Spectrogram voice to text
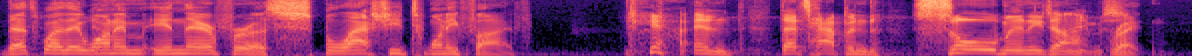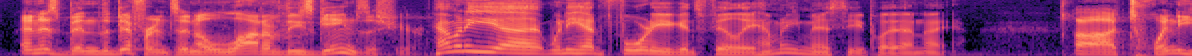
that's why they yeah. want him in there for a splashy 25. Yeah, and that's happened so many times. Right and it's been the difference in a lot of these games this year. How many, uh, when he had 40 against Philly, how many minutes did he play that night? Uh, 20,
